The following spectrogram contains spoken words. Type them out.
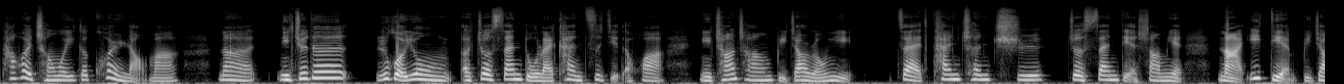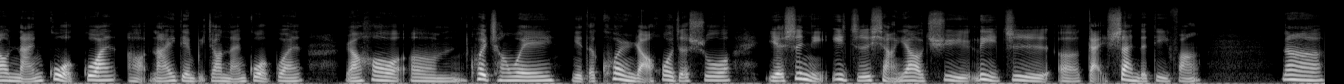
它会成为一个困扰吗？那你觉得，如果用呃这三毒来看自己的话，你常常比较容易在贪嗔痴这三点上面，哪一点比较难过关啊？哪一点比较难过关？然后嗯，会成为你的困扰，或者说也是你一直想要去立志呃改善的地方？那。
